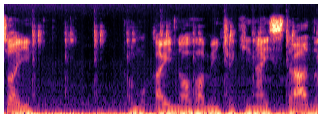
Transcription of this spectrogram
Isso aí. Vamos cair novamente aqui na estrada.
